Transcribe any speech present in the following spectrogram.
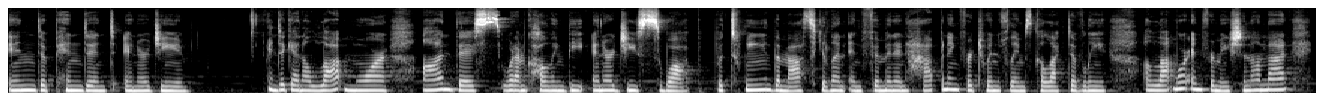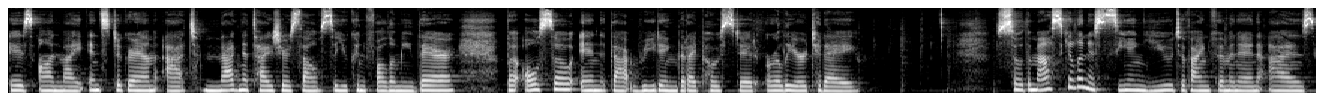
independent energy. And again, a lot more on this, what I'm calling the energy swap between the masculine and feminine happening for twin flames collectively. A lot more information on that is on my Instagram at magnetize yourself, so you can follow me there. But also in that reading that I posted earlier today so the masculine is seeing you, divine feminine, as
